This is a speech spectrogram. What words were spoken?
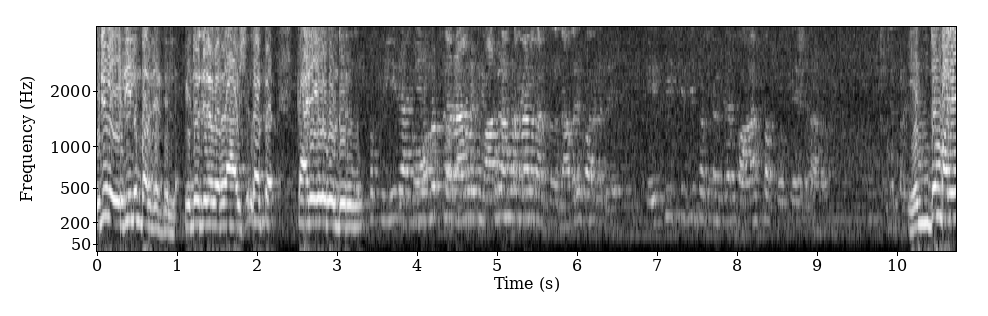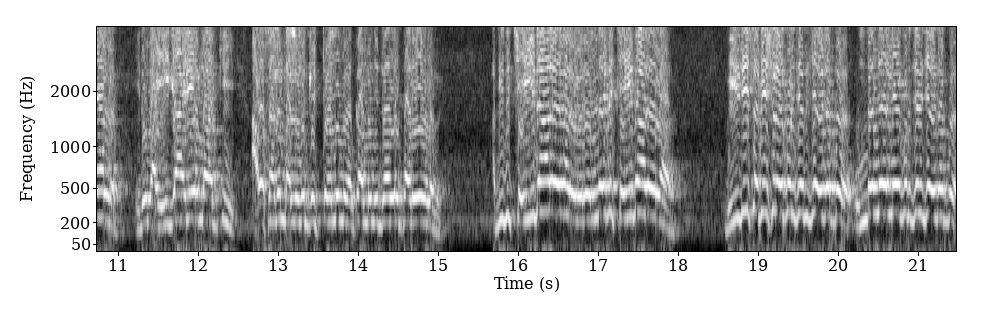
ഒരു വേദിയിലും പറഞ്ഞിട്ടില്ല. പിന്നെ ഇതിന് വേറെ ആവശ്യമില്ലാത്ത കാര്യങ്ങൾ കൊണ്ടുവരുന്നു. എന്തും പറയാമല്ലോ ഇത് വൈകാരികമാക്കി അവസാനം വല്ലതും കിട്ടുമെന്ന് നോക്കാൻ വേണ്ടിയിട്ടാണ് പറയുന്നത് അപ്പൊ ഇത് ചെയ്ത ആളുകളാണ്. ഇവരെല്ലാം ഇത് ചെയ്ത ആളുകളാണ്. വി ഡി സതീശനെ കുറിച്ച് ഇത് ചെയ്തപ്പോ ഉമ്മൻചാണ്ടിയെ കുറിച്ച് ഇത് ചെയ്തപ്പോ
